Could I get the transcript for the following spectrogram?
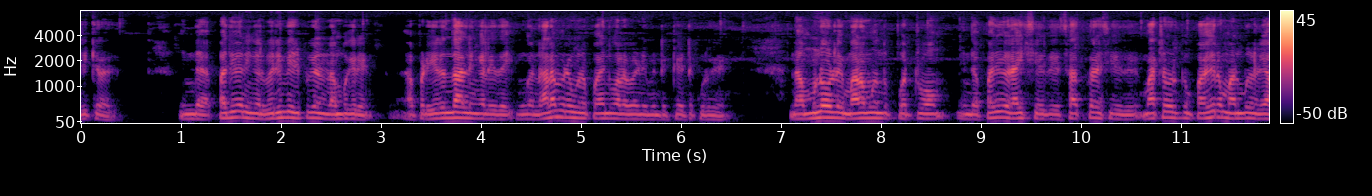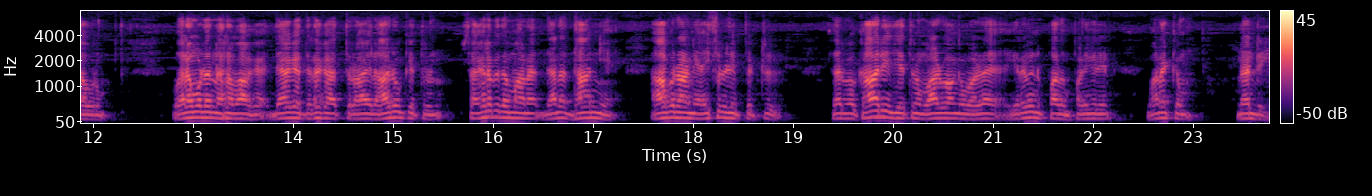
இருக்கிறது. இந்த பதிவை நீங்கள் விரும்பி இருப்பீர்கள் என்று நம்புகிறேன். அப்படி இருந்தால் நீங்கள் இதை உங்கள் நலம் விரும்பின பகிர்ந்து கொள்ள வேண்டும் என்று கேட்டுக்கொள்கிறேன் நாம் முன்னோர்களை மனம் வந்து போற்றுவோம். இந்த பதிவை லைக் செய்து சப்ஸ்கிரைப் செய்து மற்றவருக்கும் பகிரும் அன்புகள் யாவரும். வளமுடன் நலமாக தேக திடகாத்துற ஆயுள் ஆரோக்கியத்துடன் சகலவிதமான தன தானிய ஆபராணி ஐஸ்வர்யனை பெற்று சர்வ காரிய ஜெயத்துடன் வாழ்வாங்க வாழ இறைவன் பாதம் பணிகிறேன் வணக்கம். நன்றி.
